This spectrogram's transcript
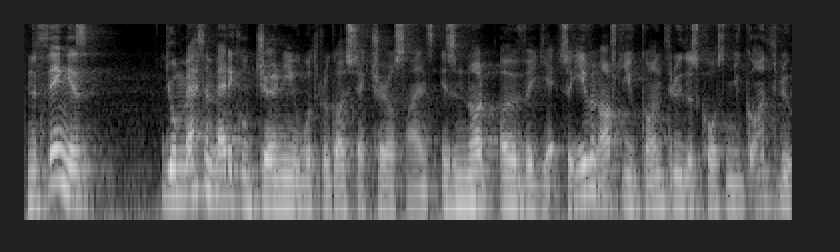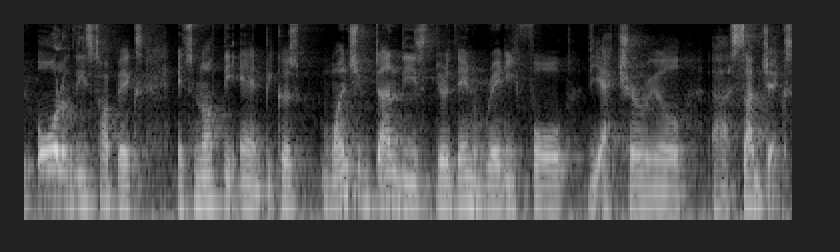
And the thing is, your mathematical journey with regards to actuarial science is not over yet. So even after you've gone through this course and you've gone through all of these topics, it's not the end because once you've done these, you're then ready for the actuarial uh, subjects.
